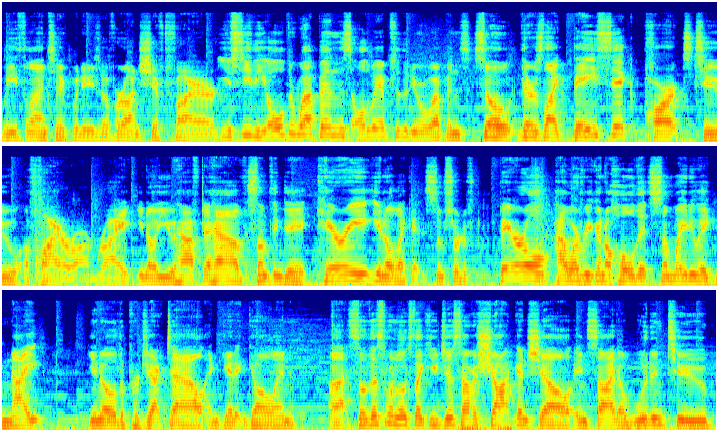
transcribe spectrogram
lethal antiquities over on Shift Fire. You see the older weapons all the way up to the newer weapons. So there's like basic parts to a firearm, right? You know, you have to have something to carry. You know, like a, some sort of barrel. However, you're gonna hold it. Some way to ignite. You know, the projectile and get it going. Uh, so this one looks like you just have a shotgun shell inside a wooden tube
